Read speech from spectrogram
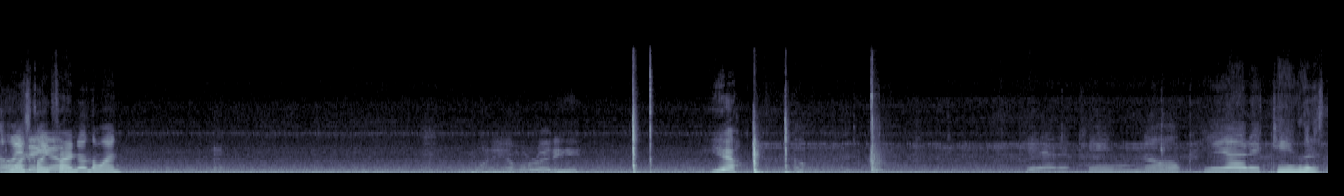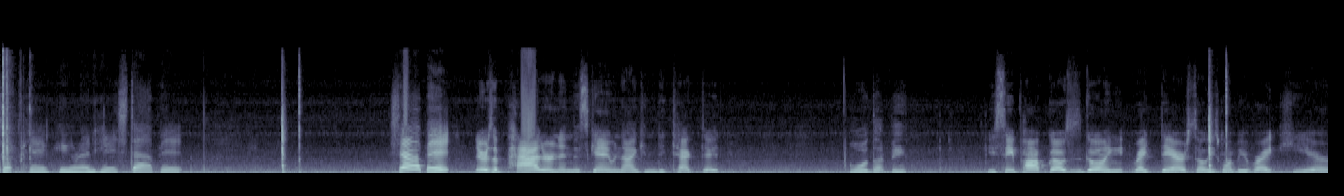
Oh, he's 1 going for another one. 1 a.m. already? Yeah. Panicking, no panicking. There's no panicking around here. Stop it. Stop it. There's a pattern in this game and I can detect it. What would that be? You see Popgoes is going right there, so he's going to be right here.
